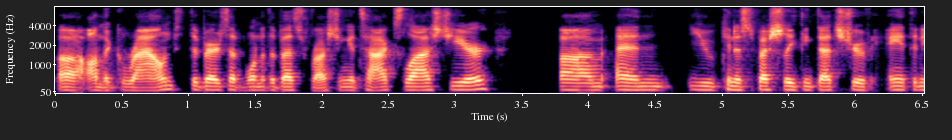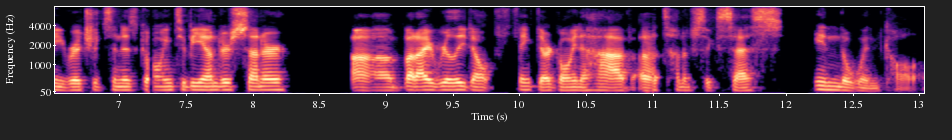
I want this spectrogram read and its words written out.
uh, on the ground. The Bears had one of the best rushing attacks last year. Um, and you can especially think that's true if Anthony Richardson is going to be under center. Uh, but I really don't think they're going to have a ton of success in the win column.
